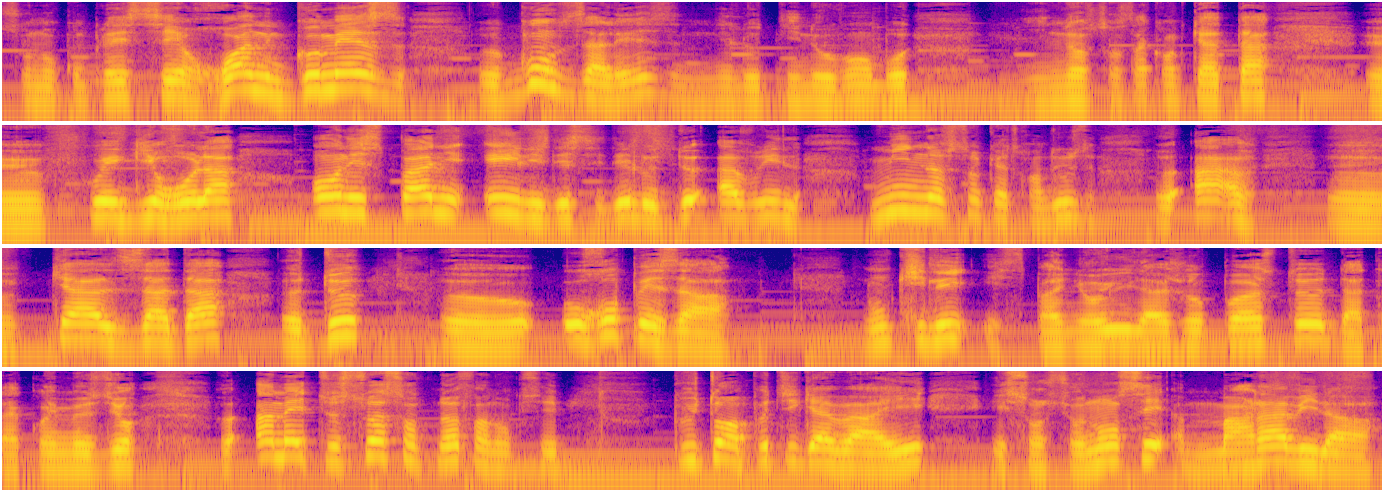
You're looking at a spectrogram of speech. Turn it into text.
Son nom complet c'est Juan Gomez González, né le 10 novembre 1954 à euh, Fuegirola en Espagne et il est décédé le 2 avril 1992 euh, à euh, Calzada de Oropesa. Donc il est espagnol, il a au poste d'attaquant, il mesure 1m69, hein, donc c'est plutôt un petit gabarit et son surnom c'est Maravilla.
